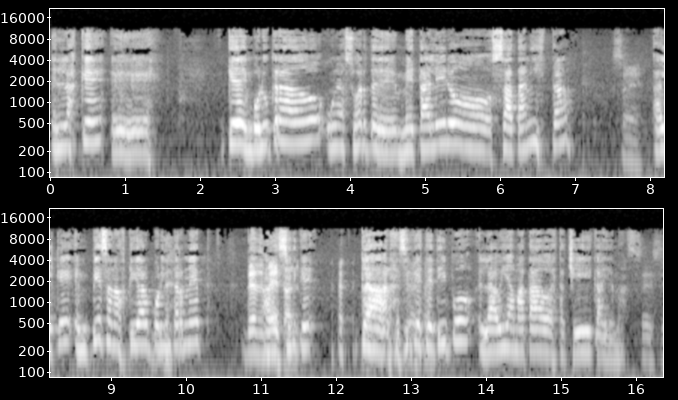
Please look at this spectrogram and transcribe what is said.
en las que eh, queda involucrado una suerte de metalero satanista Sí. al que empiezan a hostigar por internet a metal. decir que claro, decir que este tipo la había matado a esta chica y demás. Sí, sí.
